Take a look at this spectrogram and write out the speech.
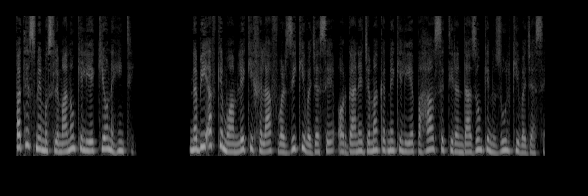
فتح اس میں مسلمانوں کے لیے کیوں نہیں تھی؟ نبی اف کے معاملے کی خلاف ورزی کی وجہ سے اور گانے جمع کرنے کے لیے پہاڑ سے تیر اندازوں کے نزول کی وجہ سے۔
